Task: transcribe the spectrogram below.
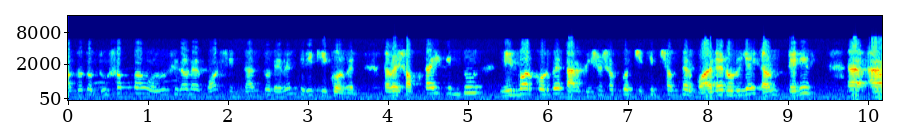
অন্তত দু সপ্তাহ অনুশীলনের পর সিদ্ধান্ত নেবেন তিনি কি করবেন। তবে সবটাই কিন্তু নির্ভর করবে তার বিশেষজ্ঞ চিকিৎসকদের বয়ানের অনুযায়ী, কারণ টেনিস আহ,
